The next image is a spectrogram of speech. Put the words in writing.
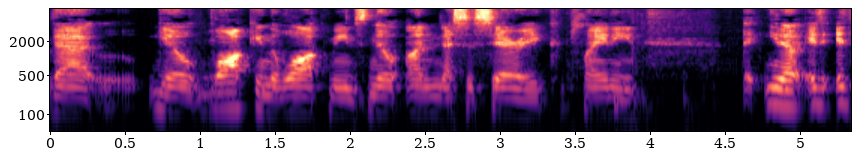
that you know walking the walk means no unnecessary complaining you know, it, it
